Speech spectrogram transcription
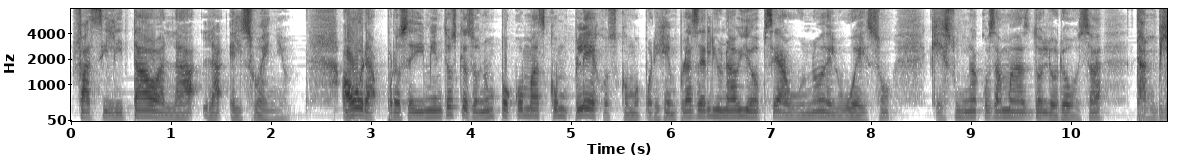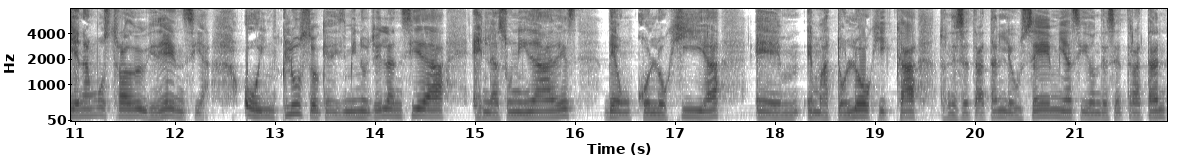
facilitaba el sueño. Ahora, procedimientos que son un poco más complejos, como por ejemplo hacerle una biopsia a uno del hueso, que es una cosa más dolorosa, también ha mostrado evidencia, o incluso que disminuye la ansiedad en las unidades de oncología em, hematológica, donde se tratan leucemias y donde se tratan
